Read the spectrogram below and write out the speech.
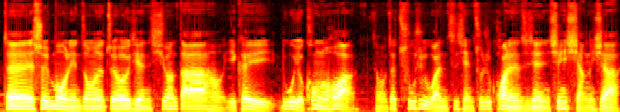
在岁末年终的最后一天，希望大家哈也可以，如果有空的话，然后在出去玩之前，出去跨年之前，先想一下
